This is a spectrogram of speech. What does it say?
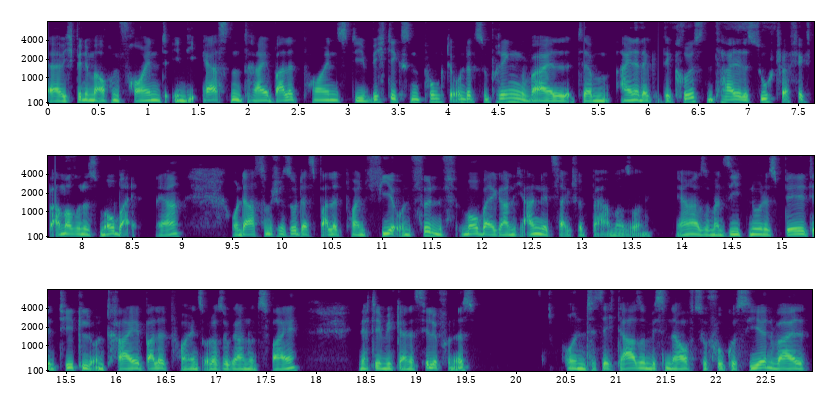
Äh, ich bin immer auch ein Freund, in die ersten drei Bullet Points die wichtigsten Punkte unterzubringen, weil der, einer der, der größten Teile des Suchtraffics bei Amazon ist Mobile. Ja. Und da ist zum Beispiel so, dass Bullet Point 4 und 5 Mobile gar nicht angezeigt wird bei Amazon. Ja, also man sieht nur das Bild, den Titel und drei Bullet Points oder sogar nur zwei, je nachdem wie klein das Telefon ist. Und sich da so ein bisschen darauf zu fokussieren, weil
